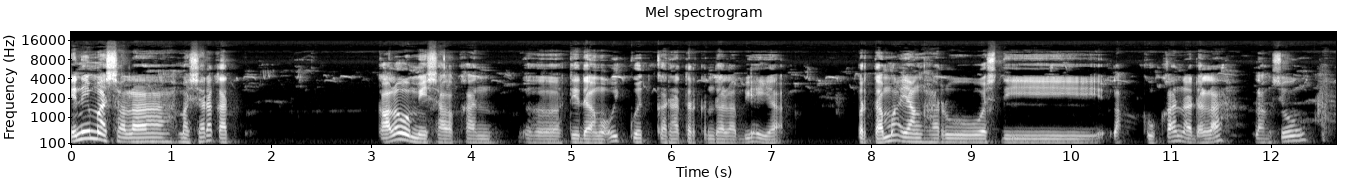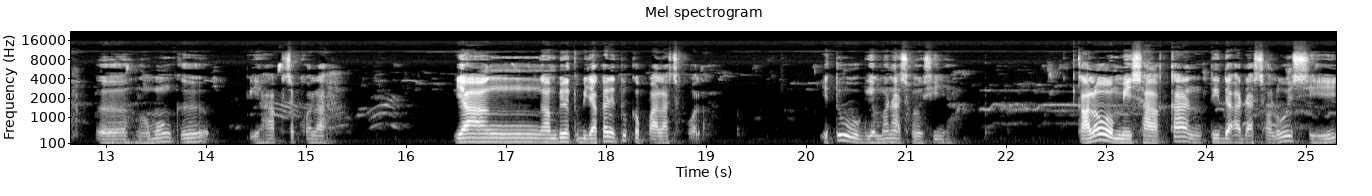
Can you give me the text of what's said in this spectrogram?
Ini masalah masyarakat. Kalau misalkan eh, tidak mau ikut karena terkendala biaya pertama yang harus dilakukan adalah langsung eh, ngomong ke pihak sekolah yang ngambil kebijakan itu kepala sekolah. Itu gimana solusinya? Kalau misalkan tidak ada solusi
